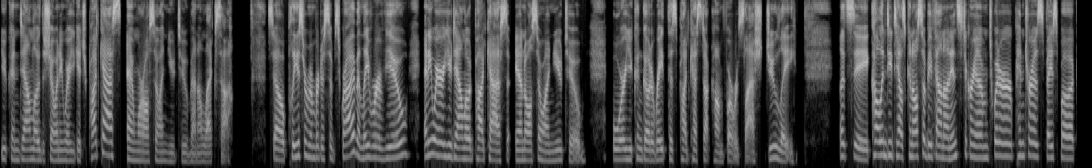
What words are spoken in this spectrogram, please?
You can download the show anywhere you get your podcasts, and we're also on YouTube and Alexa. So please remember to subscribe and leave a review anywhere you download podcasts and also on YouTube. Or you can go to ratethispodcast.com forward slash Julie. Let's see. Call in details can also be found on Instagram, Twitter, Pinterest, Facebook.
